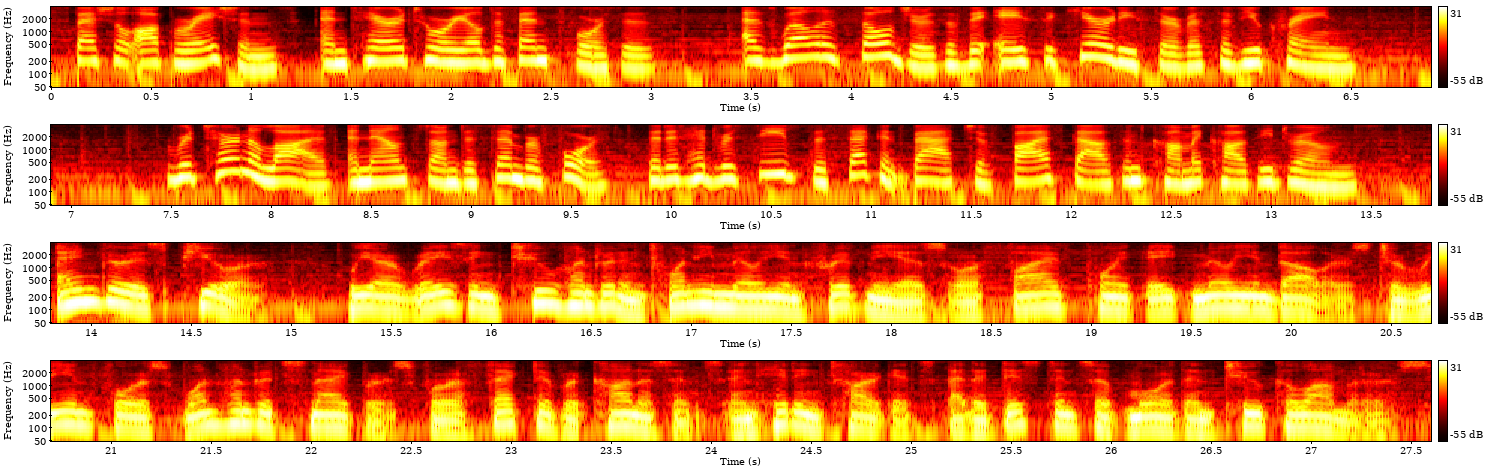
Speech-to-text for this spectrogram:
special operations, and territorial defense forces, as well as soldiers of the A Security Service of Ukraine. Return Alive announced on December 4th that it had received the second batch of 5,000 kamikaze drones. Anger is pure, we are raising 220 million hryvnias or $5.8 million to reinforce 100 snipers for effective reconnaissance and hitting targets at a distance of more than 2 kilometers.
